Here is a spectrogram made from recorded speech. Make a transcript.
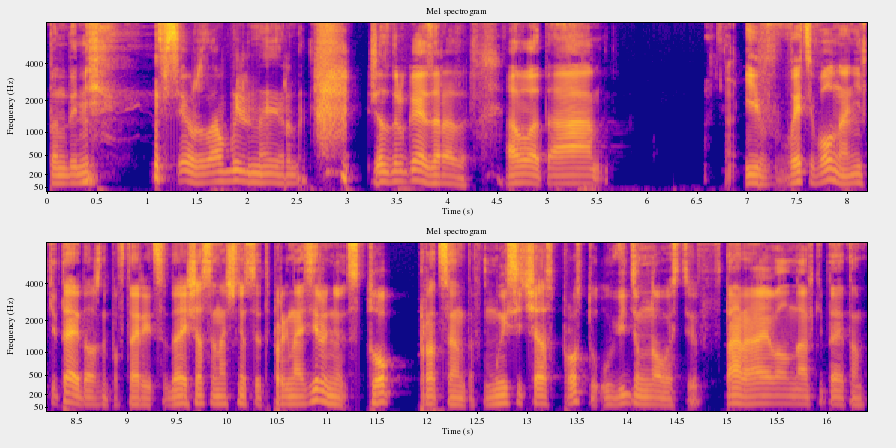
пандемии. Все уже забыли, наверное. Сейчас другая зараза. А вот, а и в эти волны, они в Китае должны повториться, да, и сейчас и начнется это прогнозирование 100%. Мы сейчас просто увидим новости. Вторая волна в Китае, там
